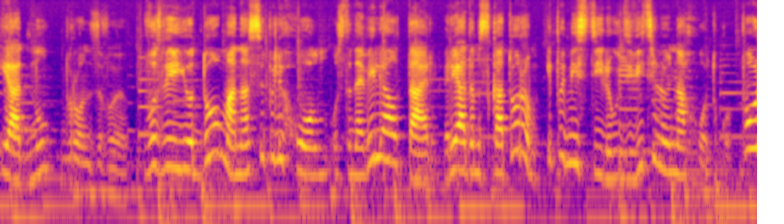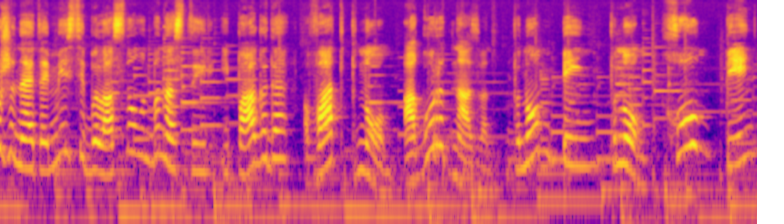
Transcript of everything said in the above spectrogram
и одну бронзовую. Возле ее дома насыпали холм, установили алтарь, рядом с которым и поместили удивительную находку. Позже на этом месте был основан монастырь и пагода Ват-Пном, а город назван Пном-Пень. Пном – холм, пень,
